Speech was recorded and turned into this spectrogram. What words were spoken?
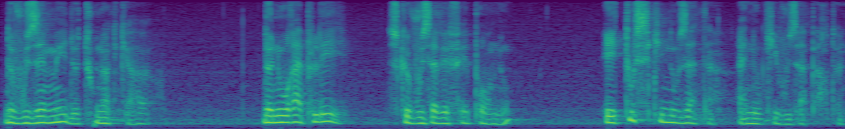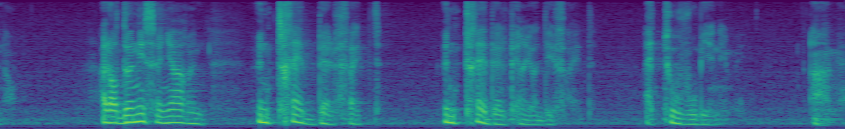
vous aimer de tout notre cœur, de nous rappeler ce que vous avez fait pour nous et tout ce qui nous attend, à nous qui vous appartenons. Alors donnez, Seigneur, une, une très belle fête, une très belle période des fêtes à tous vos bien-aimés. Amen.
